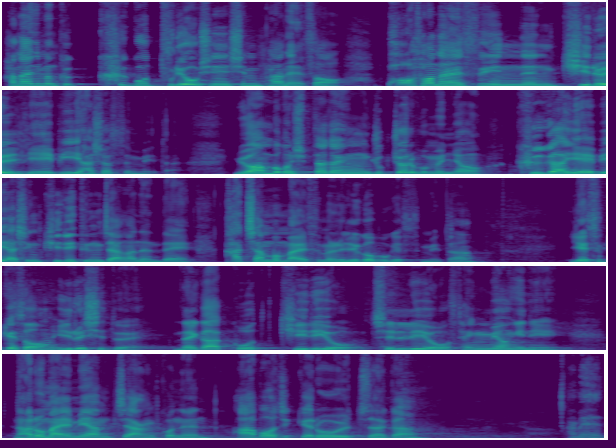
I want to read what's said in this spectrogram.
하나님은 그 크고 두려우신 심판에서 벗어날 수 있는 길을 예비하셨습니다. 요한복음 14장 6절을 보면요. 그가 예비하신 길이 등장하는데 같이 한번 말씀을 읽어 보겠습니다. 예수께서 이르시되 내가 곧 길이요 진리요 생명이니 나로 말미암지 않고는 아버지께로 올 자가 아멘.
